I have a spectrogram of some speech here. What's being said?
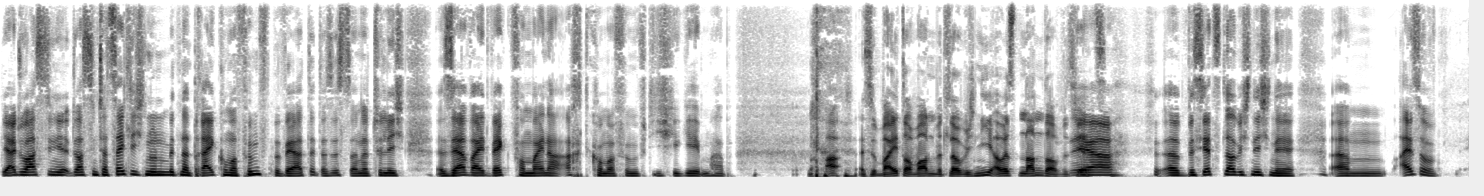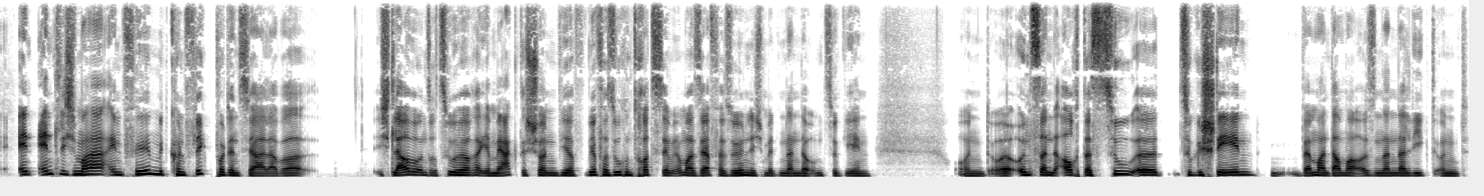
Ja, du hast ihn, du hast ihn tatsächlich nur mit einer 3,5 bewertet. Das ist dann natürlich sehr weit weg von meiner 8,5, die ich gegeben habe. Also weiter waren wir, glaube ich, nie auseinander bis jetzt. Ja, äh, bis jetzt glaube ich nicht, nee. Ähm, also, en endlich mal ein Film mit Konfliktpotenzial, aber ich glaube, unsere Zuhörer, ihr merkt es schon, wir, wir versuchen trotzdem immer sehr versöhnlich miteinander umzugehen und äh, uns dann auch das zu, äh, zu gestehen, wenn man da mal auseinander liegt. Und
